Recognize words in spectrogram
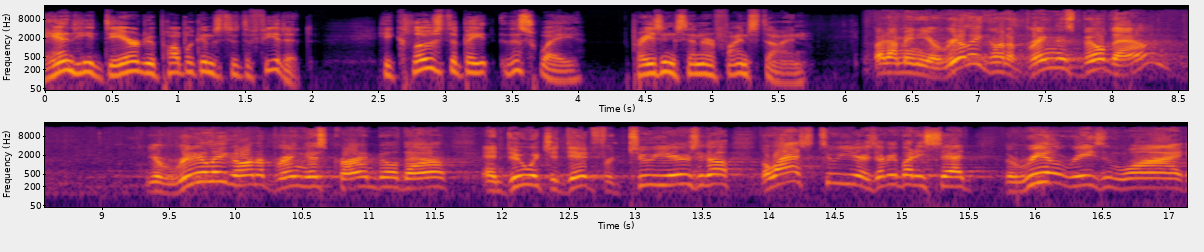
and he dared Republicans to defeat it. He closed debate this way, praising Senator Feinstein. But I mean, you're really going to bring this bill down? You're really going to bring this crime bill down and do what you did for two years ago? The last two years, everybody said the real reason why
